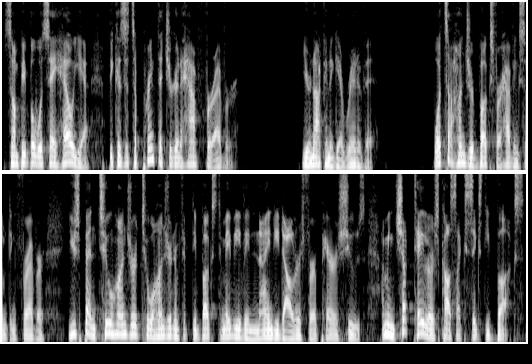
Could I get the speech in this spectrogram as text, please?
Some people would say, hell yeah, because it's a print that you're going to have forever. You're not going to get rid of it. What's a hundred bucks for having something forever? You spend 200 to 150 bucks to maybe even $90 for a pair of shoes. I mean, Chuck Taylor's cost like 60 bucks.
